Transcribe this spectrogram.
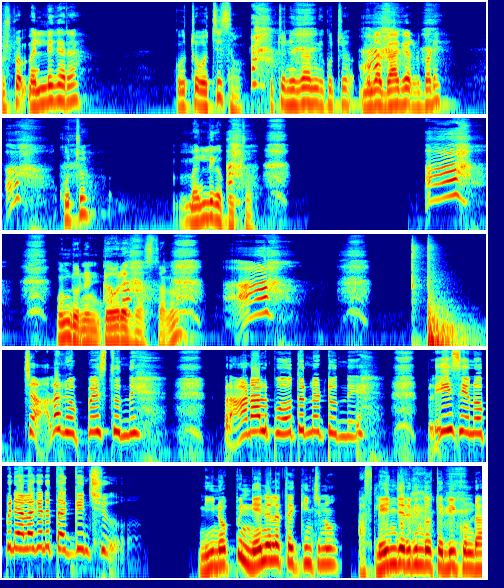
పుష్ప మెల్లిగా రా. కూర్చో వచ్చేసాం. కూర్చో నిదానంగా కూర్చో. ముందు బ్యాగ్ ఎక్కడ పడే? కూర్చో. మెల్లిగా కూర్చో! ఉండు నేను డోర్ వేసేస్తాను! చాలా నొప్పేస్తుంది. ప్రాణాలు పోతున్నట్టుంది. ప్లీజ్ ఈ నొప్పిని ఎలాగైనా తగ్గించు. నీ నొప్పి నేనెలా తగ్గించను? అసలేం జరిగిందో తెలియకుండా.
